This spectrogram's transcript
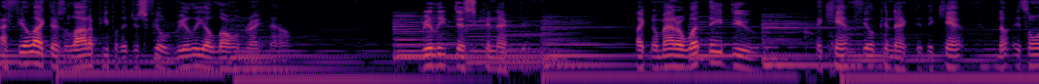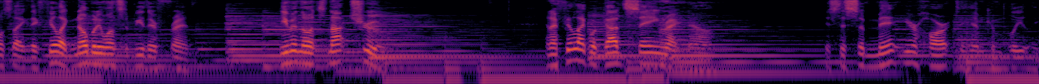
I feel like there's a lot of people that just feel really alone right now, really disconnected. Like no matter what they do, they can't feel connected. They can't. No, it's almost like they feel like nobody wants to be their friend, even though it's not true. And I feel like what God's saying right now is to submit your heart to Him completely.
